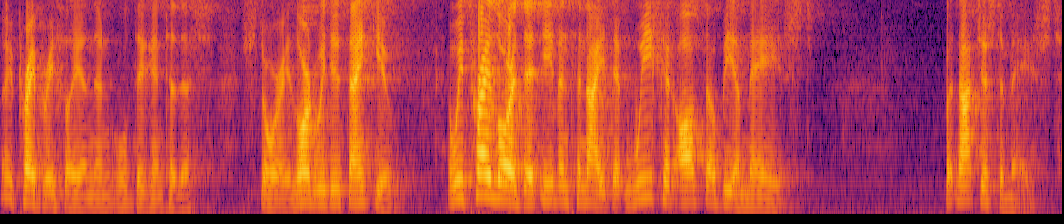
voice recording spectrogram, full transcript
Let me pray briefly and then we'll dig into this story. Lord, we do thank you. And we pray, Lord, that even tonight that we could also be amazed. But not just amazed.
